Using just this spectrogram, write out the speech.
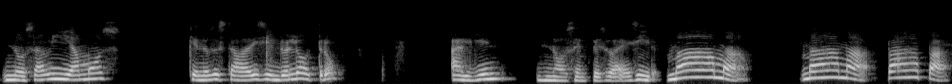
no sabíamos qué nos estaba diciendo el otro, alguien nos empezó a decir, mamá, mamá, papá,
